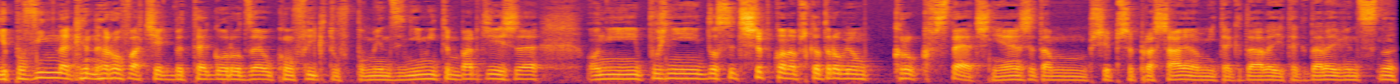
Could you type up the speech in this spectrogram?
nie powinna generować jakby tego rodzaju konfliktów pomiędzy nimi, tym bardziej, że oni później dosyć szybko na przykład robią krok wstecz, nie? Że tam się przepraszają i tak dalej, i tak dalej, więc no,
